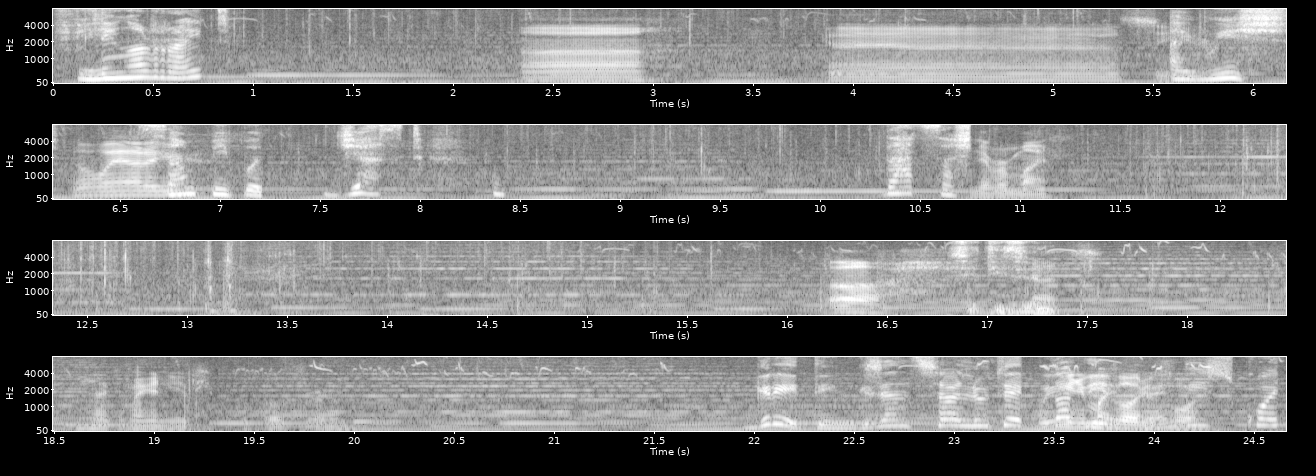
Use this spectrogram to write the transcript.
Feeling all right? Uh. Uh. Let's see. I wish Go way out of some here. people just. That's a sh- Never mind. Ugh. Citizen. Nuts. How the heck am I gonna get people to vote for him? Greetings and salutations. What are you gonna be voting for? is quite.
